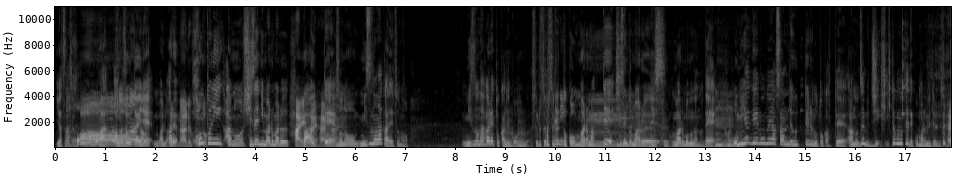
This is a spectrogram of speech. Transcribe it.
やつなんですよ。はい、あの状態で、あのあれ本当にあの自然に丸まる場はい合ってその水の中でその水の流れとかでこう、うんうん。スルスルスルっとこう丸まってうん自然と丸丸ものなので、うんお土産物屋さんで売ってるのとかってあの全部じ人の手でこう丸めてるんですよ。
